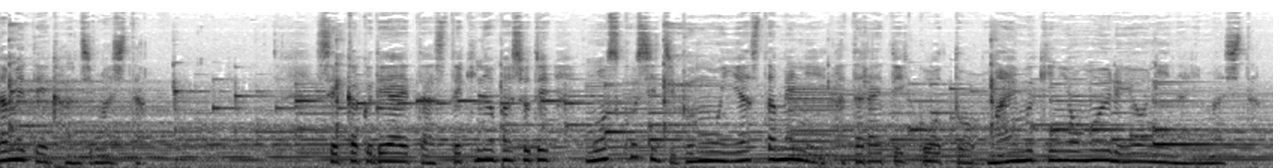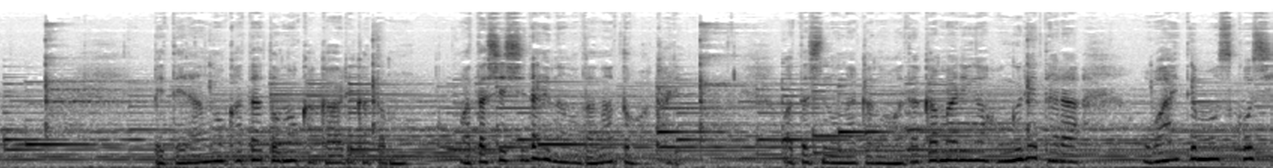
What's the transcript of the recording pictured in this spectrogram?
改めて感じました。せっかく出会えた素敵な場所でもう少し自分を癒すために働いていこうと前向きに思えるようになりました。ベテランの方との関わり方も私次第なのだなと分かり私の中のわだかまりがほぐれたらお相手も少し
